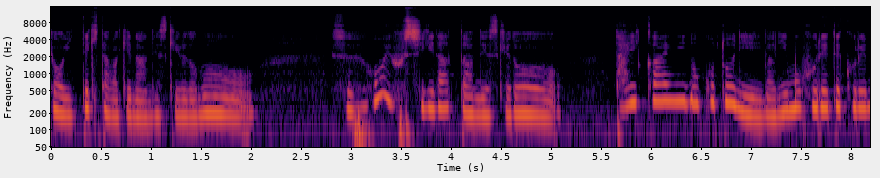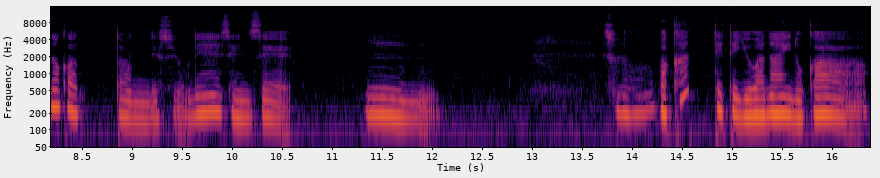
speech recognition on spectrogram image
今日行ってきたわけなんですけれども、すごい不思議だったんですけど、大会のことに何も触れてくれなかったんですよね、先生。うん。その、分かってて言わないのか、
